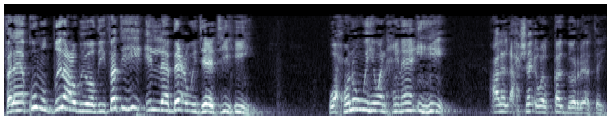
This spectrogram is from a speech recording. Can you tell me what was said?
فلا يقوم الضلع بوظيفته إلا باعوجاجه وحنوه وانحنائه على الأحشاء والقلب والرئتين.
